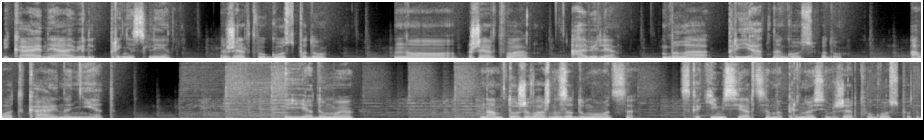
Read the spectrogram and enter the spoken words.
и Каин, и Авель принесли жертву Господу – но жертва Авеля была приятна Господу, а вот Каина нет. И я думаю, нам тоже важно задумываться, с каким сердцем мы приносим жертву Господу.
